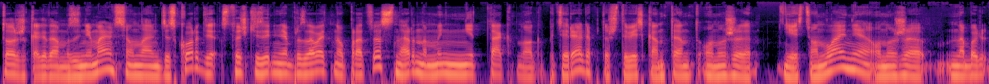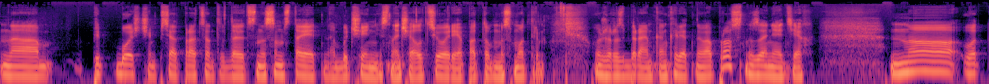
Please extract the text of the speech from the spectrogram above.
тоже, когда мы занимаемся онлайн в Дискорде, с точки зрения образовательного процесса, наверное, мы не так много потеряли, потому что весь контент, он уже есть в онлайне, он уже на, на больше, чем 50% дается на самостоятельное обучение. Сначала теория, а потом мы смотрим, уже разбираем конкретный вопрос на занятиях. Но вот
